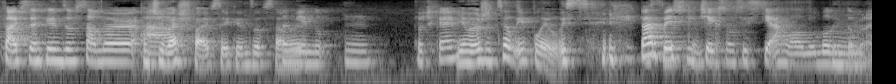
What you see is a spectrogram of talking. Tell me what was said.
Five Seconds of Summer Počúvaš 5 Seconds of a Summer? ten jednu, mm, počkaj. Ja mám, že celý playlist. Pár pesničiek som si stiahla, lebo boli Mm. dobré.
